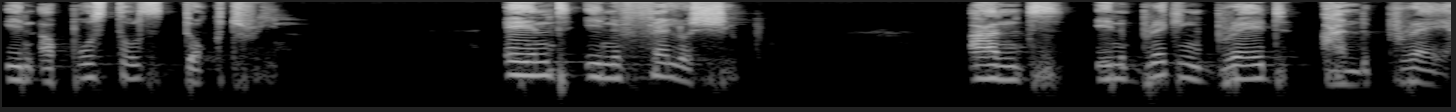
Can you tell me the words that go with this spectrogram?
in apostles' doctrine and in fellowship and in breaking bread and prayer.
